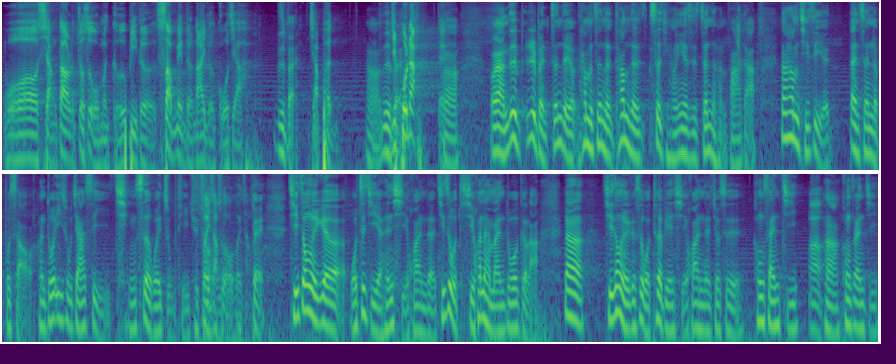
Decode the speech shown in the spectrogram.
我想到了，就是我们隔壁的上面的那一个国家，日本，Japan。啊，日本，日本啊，对。我想日日本真的有，他们真的他们的色情行业是真的很发达。那他们其实也诞生了不少很多艺术家是以情色为主题去创作。对，其中有一个我自己也很喜欢的，其实我喜欢的还蛮多个啦。那其中有一个是我特别喜欢的，就是空山鸡。啊哈，空山鸡。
